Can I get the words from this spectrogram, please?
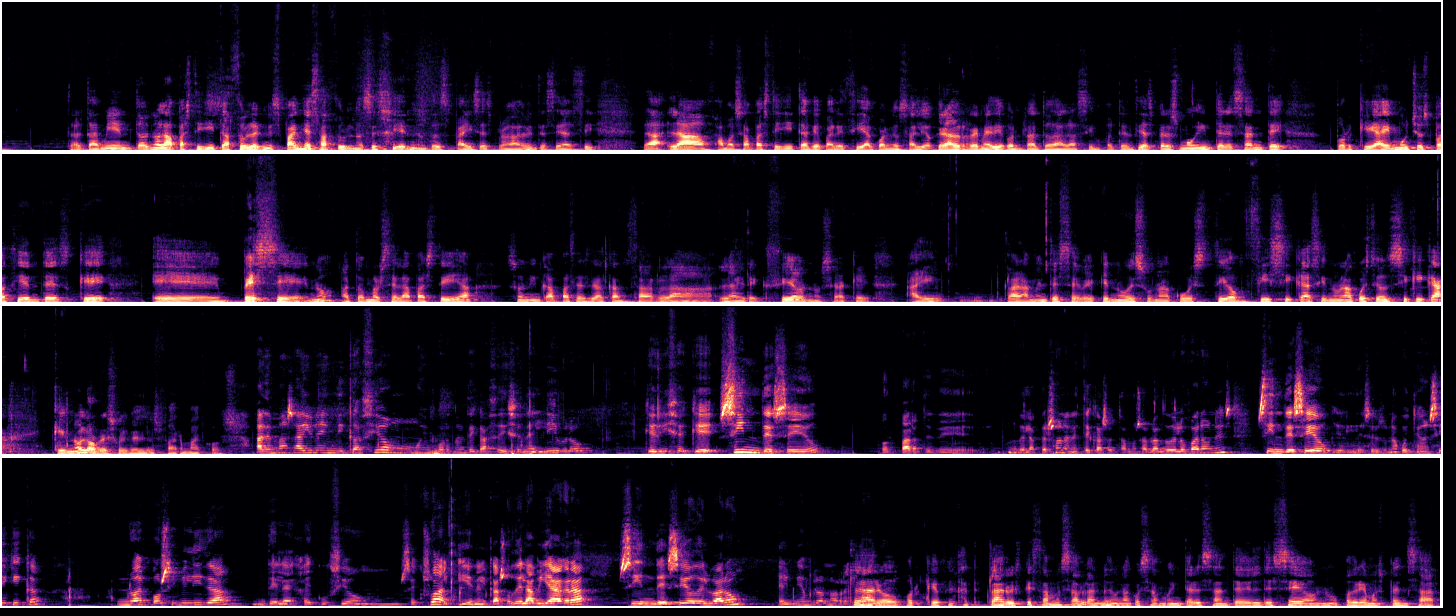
tratamiento, ¿no? La pastillita azul en España es azul, no sé si en otros países probablemente sea así. La, famosa pastillita que parecía cuando salió que era el remedio contra todas las impotencias, pero es muy interesante porque hay muchos pacientes que, eh, pese a tomarse la pastilla, son incapaces de alcanzar la, erección. O sea que ahí claramente se ve que no es una cuestión física, sino una cuestión psíquica que no lo resuelven los fármacos. Además hay una indicación muy importante que hacéis en el libro que dice que sin deseo por parte de, de la persona, en este caso estamos hablando de los varones, sin deseo, que el deseo es una cuestión psíquica, no hay posibilidad de la ejecución sexual. Y en el caso de la Viagra, sin deseo del varón, el miembro no responde. Claro, porque fíjate, claro, es que estamos hablando de una cosa muy interesante, del deseo, ¿no? Podríamos pensar,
